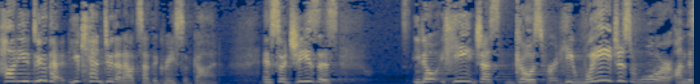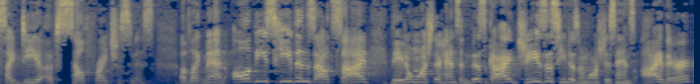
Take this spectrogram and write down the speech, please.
How do you do that? You can't do that outside the grace of God. And so Jesus you know, he just goes for it. He wages war on this idea of self righteousness. Of like, man, all these heathens outside, they don't wash their hands. And this guy, Jesus, he doesn't wash his hands either.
